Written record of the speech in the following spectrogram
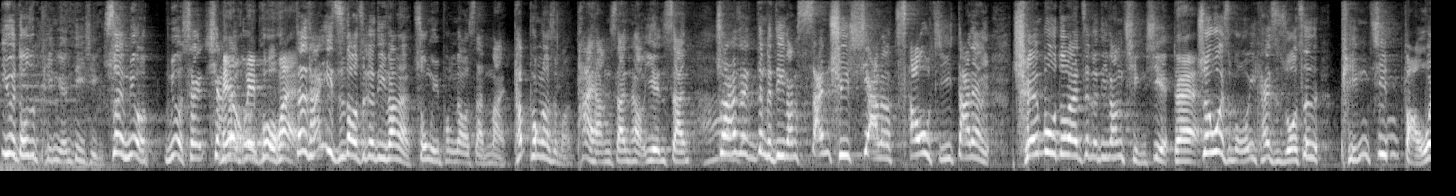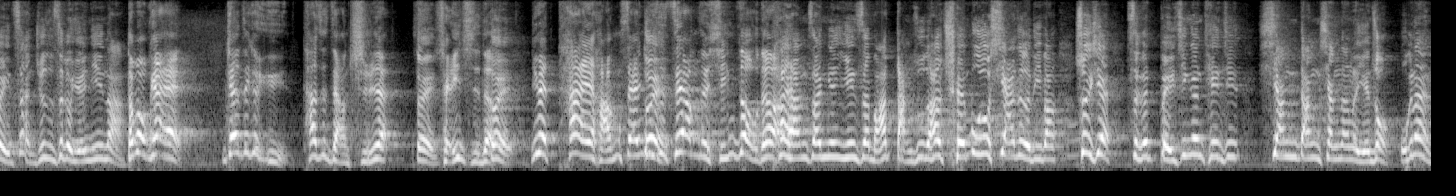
因为都是平原地形，所以没有没有山下没有被破坏。但是他一直到这个地方啊，终于碰到山脉，他碰到什么？太行山还有燕山，所以他在那个地方山区下了超级大量雨，全部都在这个地方倾泻。对，所以为什么我一开始说这是平津保卫战，就是这个原因啊。等我们看，哎，你看这个雨，它是这样直的。对，垂直的。对，因为太行山就是这样子行走的。太行山跟燕山把它挡住的，它全部都下这个地方，所以现在整个北京跟天津相当相当的严重。我跟他讲，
